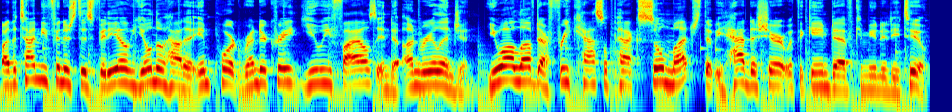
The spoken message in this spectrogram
By the time you finish this video, you'll know how to import RenderCrate UE files into Unreal Engine. You all loved our free castle pack so much that we had to share it with the game dev community too.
